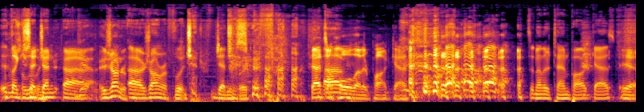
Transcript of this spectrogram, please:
Like you said, Absolutely. gen- uh, yeah, genre. uh, genre fluid. Genre, Jennifer. That's a Um, whole other podcast. It's another 10 podcast. Yeah.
